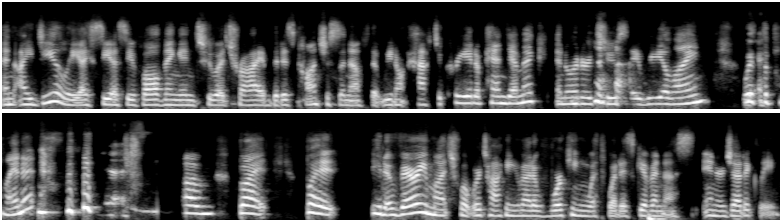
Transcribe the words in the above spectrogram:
And ideally, I see us evolving into a tribe that is conscious enough that we don't have to create a pandemic in order to, say, realign with yeah. the planet. yes. Um, but, but, you know, very much what we're talking about of working with what is given us energetically.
